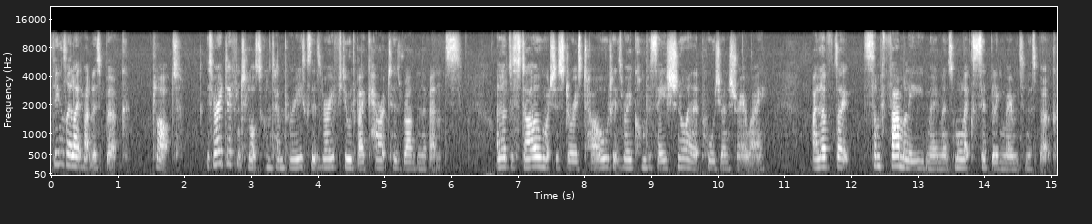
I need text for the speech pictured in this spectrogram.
Things I liked about this book. Plot. It's very different to lots of contemporaries because it's very fueled by characters rather than events. I love the style in which the story is told, it's very conversational and it pulls you in straight away. I love like some family moments, more like sibling moments in this book.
